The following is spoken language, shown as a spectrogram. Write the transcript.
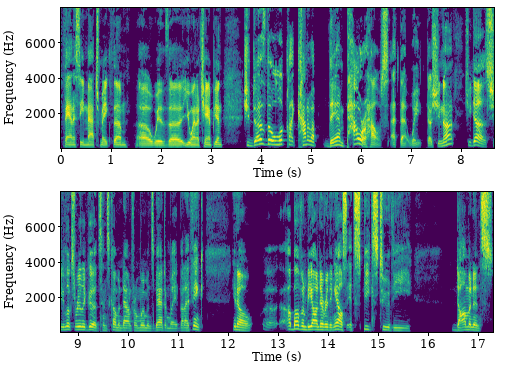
fantasy match make them uh, with uh, champion. She does though look like kind of a damn powerhouse at that weight, does she not? She does. She looks really good since coming down from women's bantamweight, but I think, you know, uh, above and beyond everything else, it speaks to the dominance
